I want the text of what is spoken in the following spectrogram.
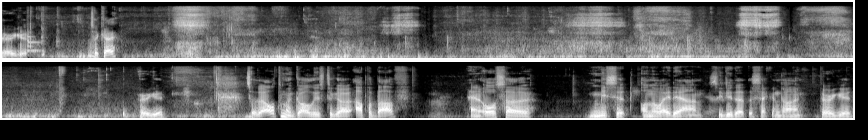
Very good. It's okay. Very good. So the ultimate goal is to go up above and also miss it on the way down. So you did that the second time. Very good.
